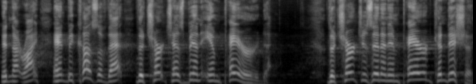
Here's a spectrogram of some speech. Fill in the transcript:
Isn't that right? And because of that, the church has been impaired. The church is in an impaired condition.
